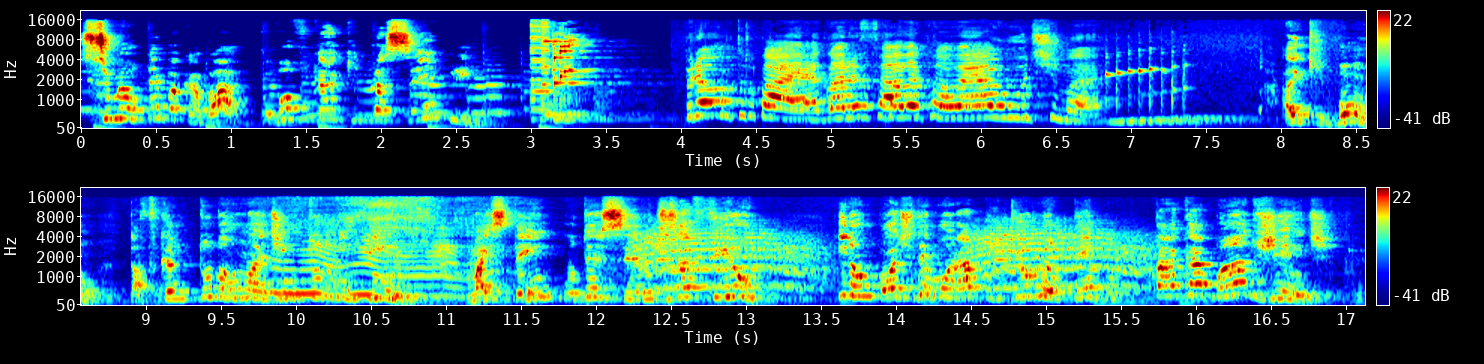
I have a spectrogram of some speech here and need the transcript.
Se o meu tempo acabar, eu vou ficar aqui pra sempre. Pronto, pai. Agora fala qual é a última. Ai, que bom! Tá ficando tudo arrumadinho, tudo limpinho. Mas tem o terceiro desafio. E não pode demorar porque o meu tempo tá acabando, gente.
